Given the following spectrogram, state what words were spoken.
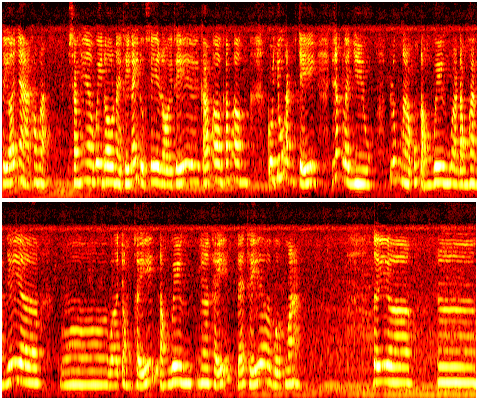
thì ở nhà không à. Sẵn video này thì lấy được xe rồi thì cảm ơn cảm ơn cô chú anh chị rất là nhiều. Lúc nào cũng động viên và đồng hành với uh, Ờ, vợ chồng thủy động viên ờ, thủy để thủy ờ, vượt qua. Tuy uh, uh,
